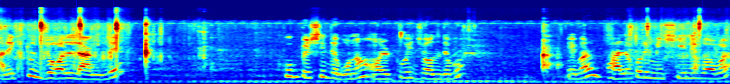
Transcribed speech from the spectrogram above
আরেকটু জল লাগবে। খুব বেশি দেব না, অল্পই জল দেব। এবার ভালো করে মিশিয়ে নেব আবার।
